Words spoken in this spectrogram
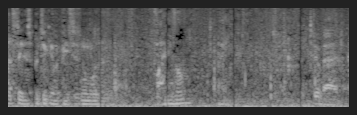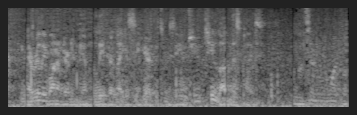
I'd say this particular piece is no more than old. Too bad. I, mean, I really wanted her to be able to leave her legacy here at this museum. She, she loved this place. Well, it's certainly a wonderful.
